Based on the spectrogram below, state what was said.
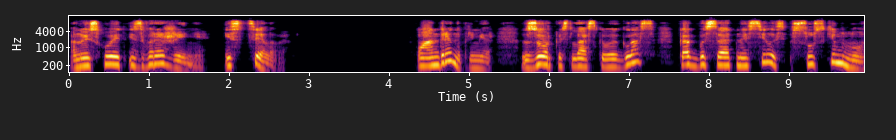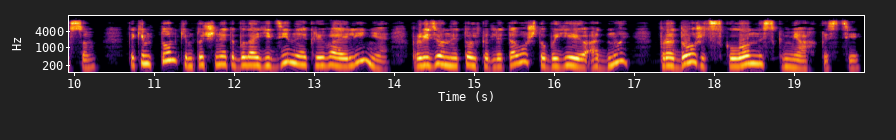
оно исходит из выражения, из целого. У Андре, например, зоркость ласковых глаз как бы соотносилась с узким носом, таким тонким, точно это была единая кривая линия, проведенная только для того, чтобы ею одной продолжить склонность к мягкости,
